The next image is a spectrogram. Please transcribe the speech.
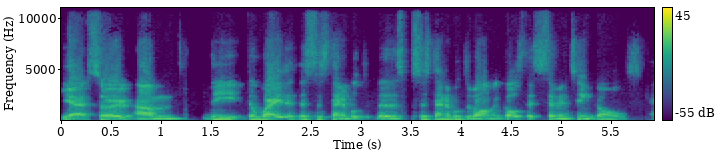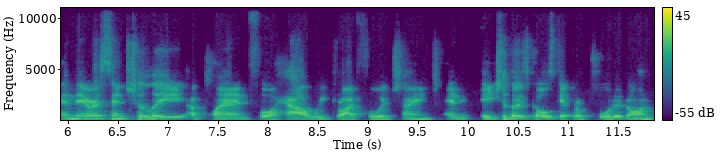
Yeah. So um, the the way that the sustainable the sustainable development goals there's 17 goals and they're essentially a plan for how we drive forward change and each of those goals get reported on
